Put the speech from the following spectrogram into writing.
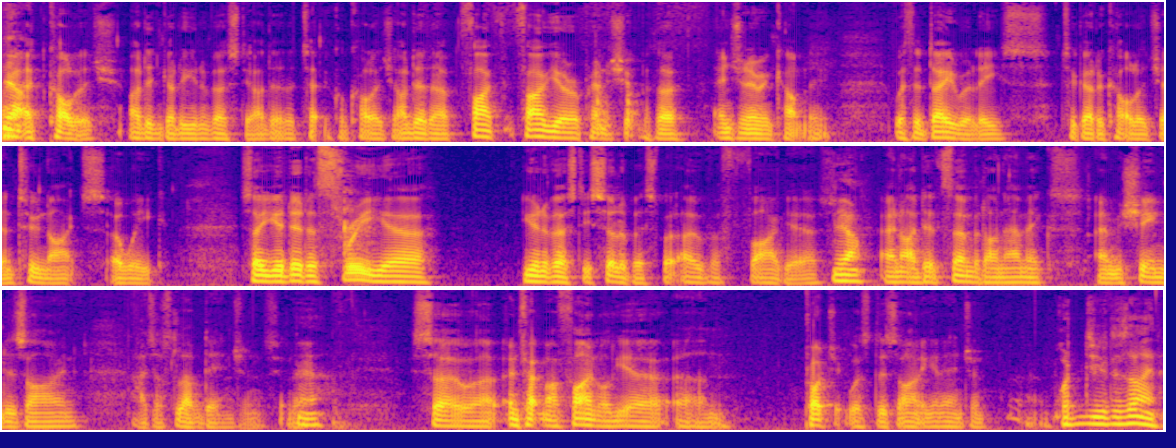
Yeah. at college. I didn't go to university. I did a technical college. I did a five five year apprenticeship with an engineering company, with a day release to go to college and two nights a week. So you did a three year university syllabus, but over five years. Yeah. And I did thermodynamics and machine design. I just loved engines. You know. Yeah. So uh, in fact, my final year um, project was designing an engine. What did you design?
